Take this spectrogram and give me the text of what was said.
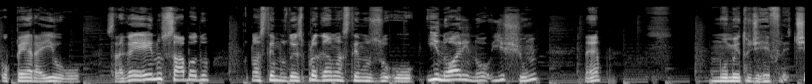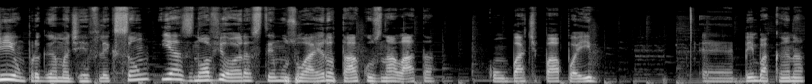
opera aí o Sarangae. E no sábado nós temos dois programas, temos o, Inori no Ishun, né? Um momento de refletir, um programa de reflexão e às 9 horas temos o Aerotacos na lata com um bate-papo aí é, bem bacana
